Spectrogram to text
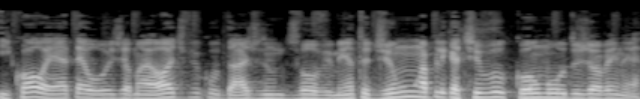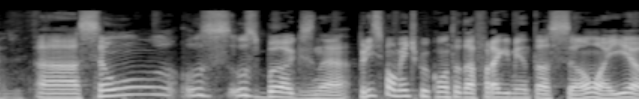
e qual é até hoje a maior dificuldade no desenvolvimento de um aplicativo como o do Jovem Nerd? Ah, são os, os bugs, né? Principalmente por conta da fragmentação, aí é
